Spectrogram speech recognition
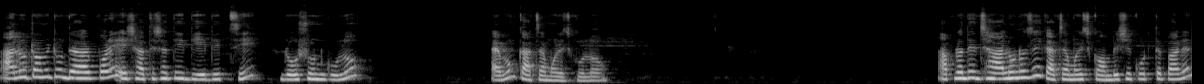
আলু, টমেটো দেওয়ার পরে এর সাথে সাথেই দিয়ে দিচ্ছি রসুনগুলো এবং কাঁচামরিচগুলো আপনাদের ঝাল অনুযায়ী কাঁচামরিচ কম বেশি করতে পারেন।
